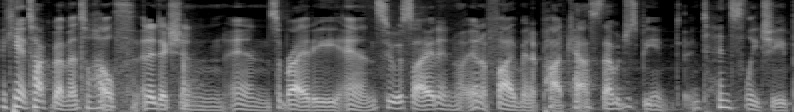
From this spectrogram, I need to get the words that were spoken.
I can't talk about mental health and addiction and sobriety and suicide in, in a five minute podcast. That would just be intensely cheap.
